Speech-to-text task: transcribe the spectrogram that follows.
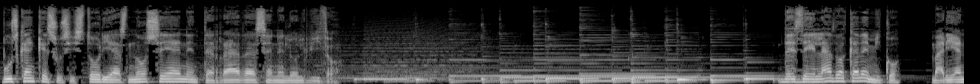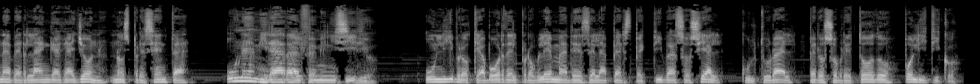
buscan que sus historias no sean enterradas en el olvido. Desde el lado académico, Mariana Berlanga Gallón nos presenta Una mirada al feminicidio, un libro que aborda el problema desde la perspectiva social, cultural, pero sobre todo político.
